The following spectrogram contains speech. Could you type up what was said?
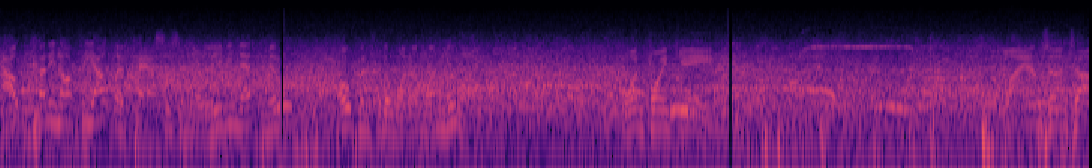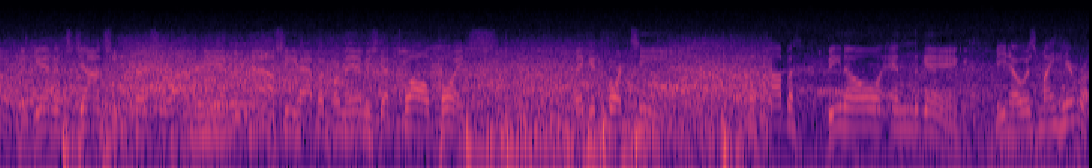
out cutting off the outlet passes, and they're leaving that middle open for the one-on-one -on -one move. One-point game. Lions on top. Again, it's Johnson. Pressure on him, and now see happen from him. He's got 12 points. Make it 14. Bob, Bino, and the gang. Bino is my hero.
